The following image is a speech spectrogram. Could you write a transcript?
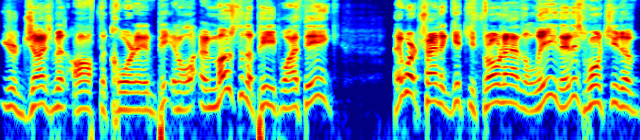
your judgment off the court, and, and most of the people, I think, they weren't trying to get you thrown out of the league. They just want you to,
